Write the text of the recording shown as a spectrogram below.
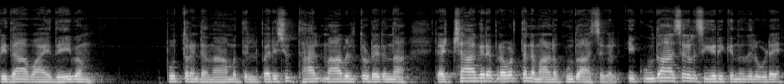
പിതാവായ ദൈവം പുത്രന്റെ നാമത്തിൽ പരിശുദ്ധാത്മാവിൽ തുടരുന്ന രക്ഷാകര പ്രവർത്തനമാണ് കൂതാശകൾ. ഈ കൂതാശകൾ സ്വീകരിക്കുന്നതിലൂടെ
